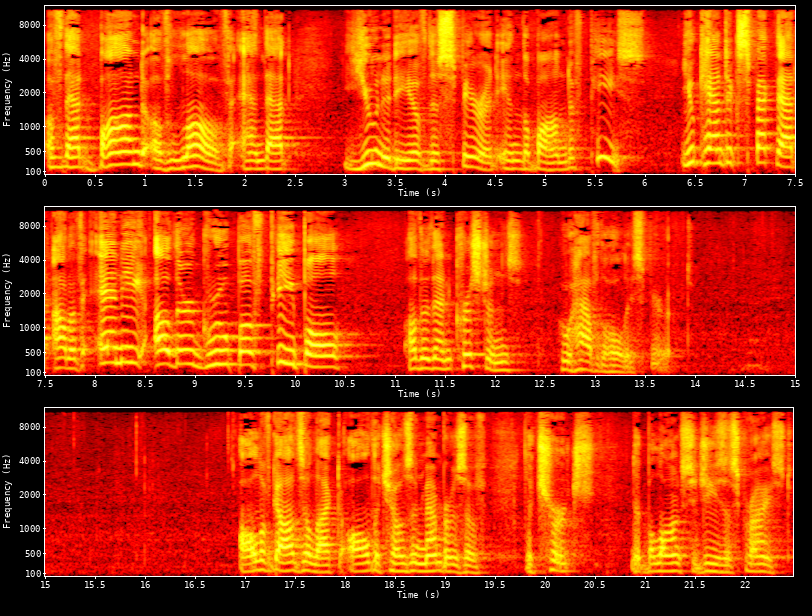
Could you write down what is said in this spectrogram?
of that bond of love and that unity of the Spirit in the bond of peace. You can't expect that out of any other group of people other than Christians who have the Holy Spirit. All of God's elect, all the chosen members of the church that belongs to Jesus Christ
